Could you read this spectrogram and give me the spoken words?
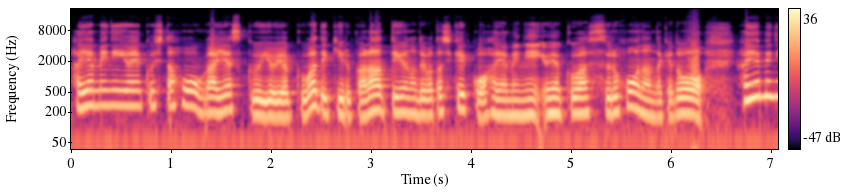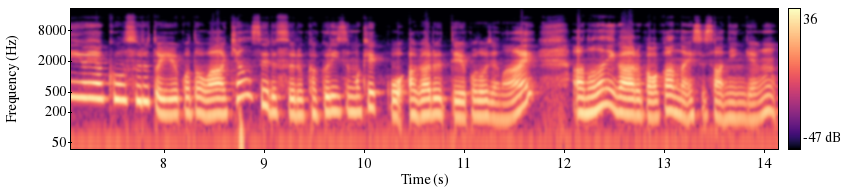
早めに予約した方が安く予約はできるからっていうので私結構早めに予約はする方なんだけど早めに予約をするということはキャンセルする確率も結構上がるっていうことじゃない？あの何があるかわかんないしさ人間。っ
